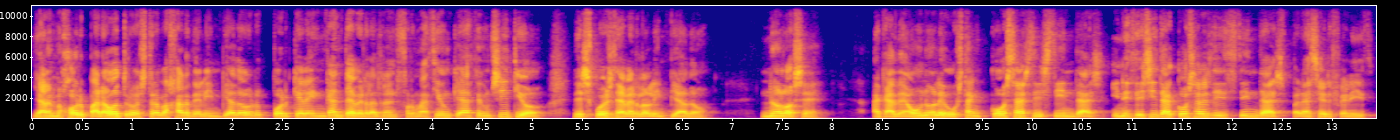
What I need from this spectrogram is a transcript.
Y a lo mejor para otro es trabajar de limpiador porque le encanta ver la transformación que hace un sitio después de haberlo limpiado. No lo sé. A cada uno le gustan cosas distintas y necesita cosas distintas para ser feliz.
